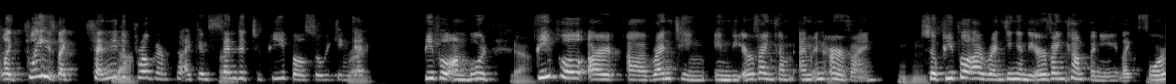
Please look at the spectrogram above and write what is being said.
Like please, like send me yeah. the program so I can send right. it to people so we can right. get people on board. Yeah. People are uh, renting in the Irvine. Com- I'm in Irvine, mm-hmm. so people are renting in the Irvine company like 4 mm-hmm. or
